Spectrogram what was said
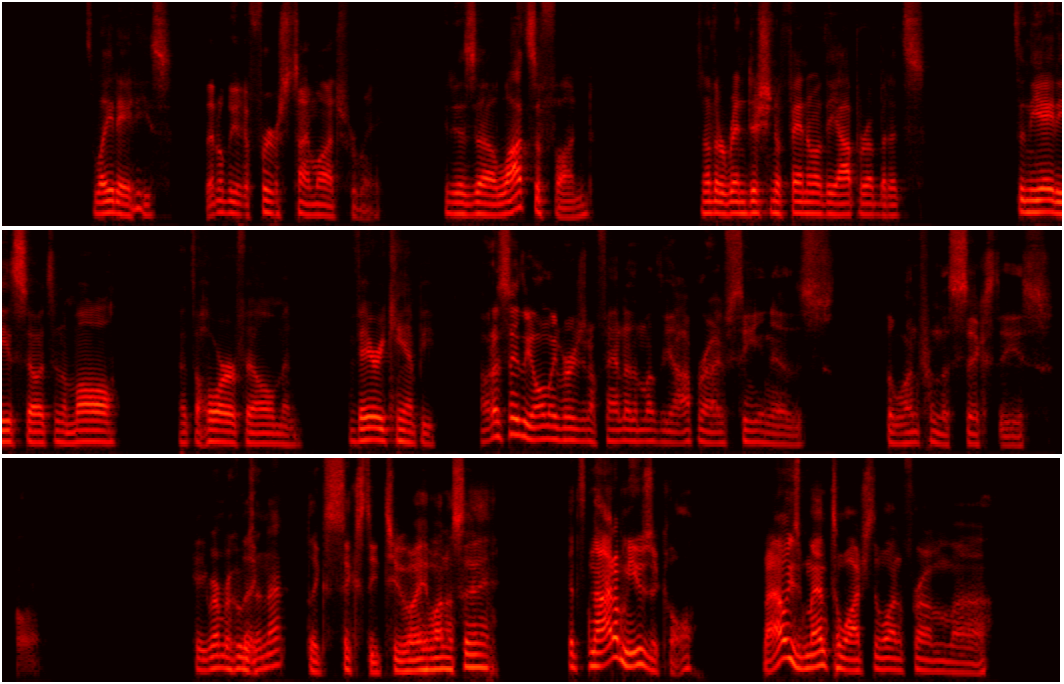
It's late '80s. That'll be a first time watch for me. It is uh, lots of fun. It's another rendition of Phantom of the Opera, but it's it's in the '80s, so it's in the mall. It's a horror film and very campy. I want to say the only version of Phantom of the Opera I've seen is the one from the 60s. Okay, you remember who was in that? like 62 i want to say it's not a musical but i always meant to watch the one from uh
